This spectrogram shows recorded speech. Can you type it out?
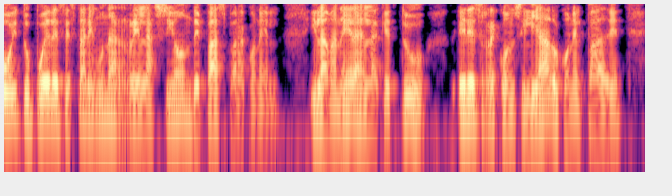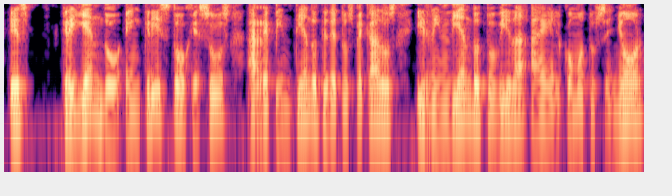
Hoy tú puedes estar en una relación de paz para con Él. Y la manera en la que tú eres reconciliado con el Padre es creyendo en Cristo Jesús, arrepintiéndote de tus pecados y rindiendo tu vida a Él como tu Señor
